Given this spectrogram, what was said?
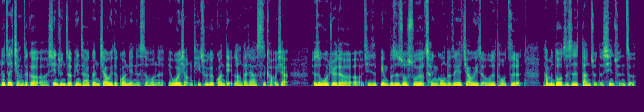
那在讲这个呃幸存者偏差跟交易的关联的时候呢，诶，我也想提出一个观点，让大家思考一下，就是我觉得呃其实并不是说所有成功的这些交易者或是投资人，他们都只是单纯的幸存者，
